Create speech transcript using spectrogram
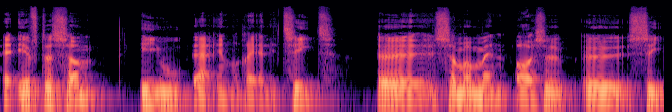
at eftersom EU er en realitet, øh, så må man også øh, se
